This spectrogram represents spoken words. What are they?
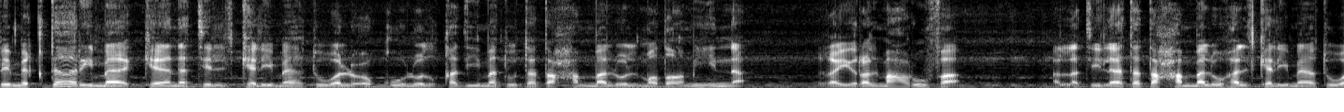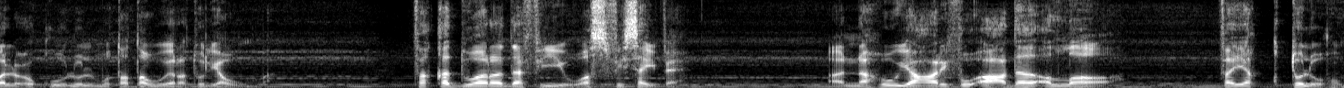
بمقدار ما كانت الكلمات والعقول القديمة تتحمل المضامين غير المعروفة التي لا تتحملها الكلمات والعقول المتطورة اليوم. فقد ورد في وصف سيفه أنه يعرف أعداء الله فيقتلهم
